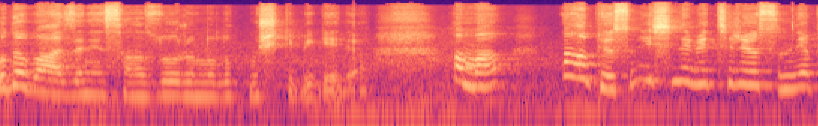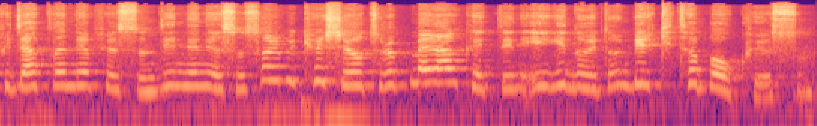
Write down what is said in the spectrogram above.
Bu da bazen insana zorunlulukmuş gibi geliyor. Ama ne yapıyorsun? İşini bitiriyorsun, yapacaklarını yapıyorsun, dinleniyorsun. Sonra bir köşeye oturup merak ettiğin, ilgi duyduğun bir kitabı okuyorsun.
